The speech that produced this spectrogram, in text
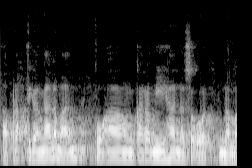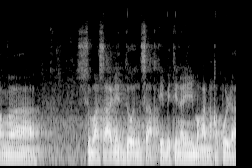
ah, practical nga naman kung ang karamihan na suot ng mga sumasali doon sa activity na yun, yung mga nakapula,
